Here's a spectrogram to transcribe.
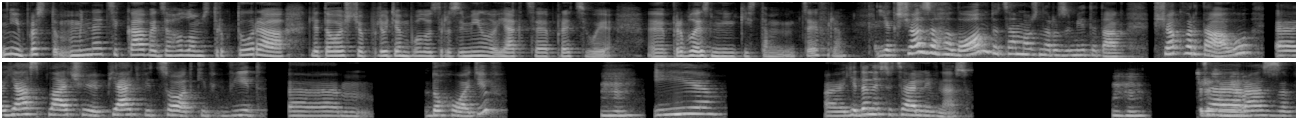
Ні, просто мене цікавить загалом структура для того, щоб людям було зрозуміло, як це працює. Е, Приблизні якісь там цифри. Якщо загалом, то це можна розуміти так. Щокварталу е, я сплачую 5% від ем, доходів Угу. і е, єдиний соціальний внесок. Угу. Це раз в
